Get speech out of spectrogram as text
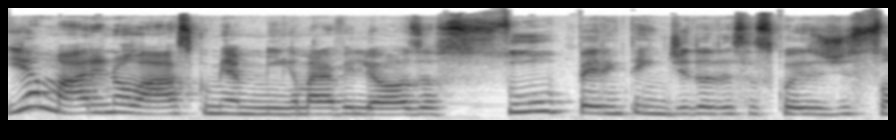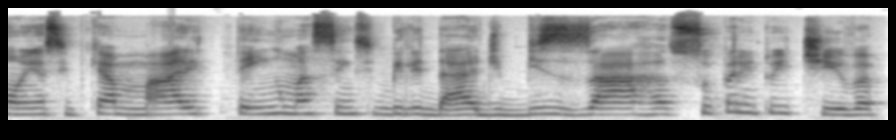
E a Mari Nolasco, minha amiga maravilhosa, super entendida dessas coisas de sonho, assim, porque a Mari tem uma sensibilidade bizarra, super intuitiva.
